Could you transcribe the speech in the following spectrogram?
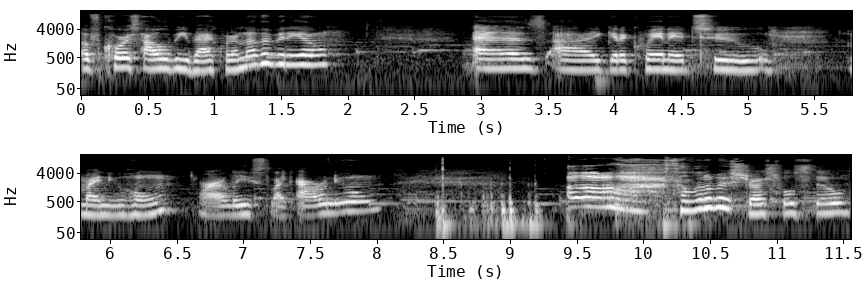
Of course, I will be back with another video as i get acquainted to my new home or at least like our new home. Uh, it's a little bit stressful still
